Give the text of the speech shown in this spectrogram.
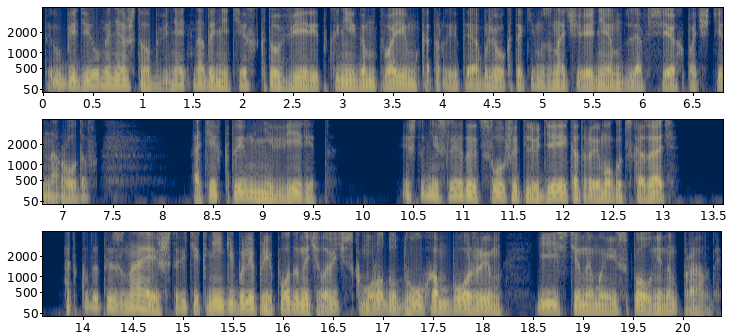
Ты убедил меня, что обвинять надо не тех, кто верит книгам твоим, которые ты облег таким значением для всех почти народов, а тех, кто им не верит, и что не следует слушать людей, которые могут сказать «Откуда ты знаешь, что эти книги были преподаны человеческому роду Духом Божиим, истинным и исполненным правды?»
